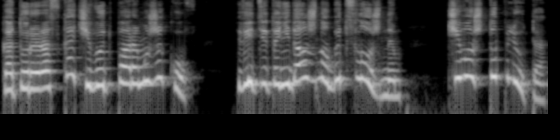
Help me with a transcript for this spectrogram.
который раскачивают пара мужиков? Ведь это не должно быть сложным. Чего ж туплю-то?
